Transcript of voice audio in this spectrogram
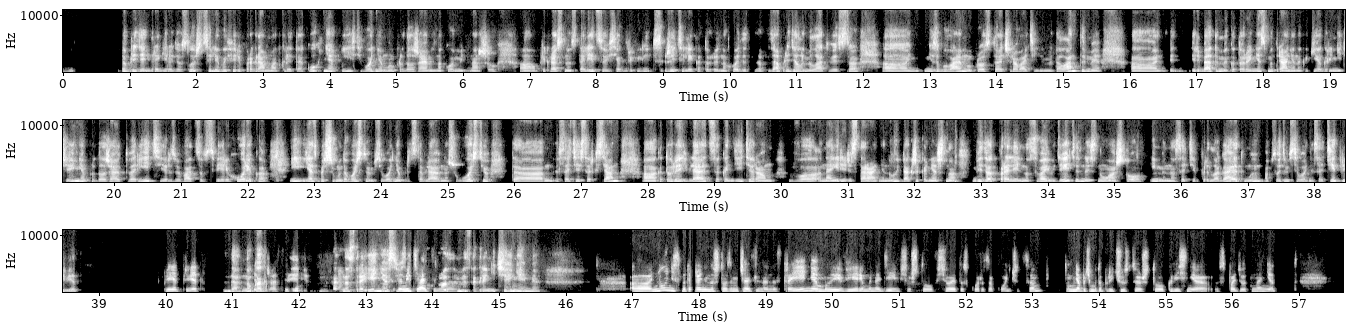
Mm-hmm. Добрый день, дорогие радиослушатели! В эфире программа «Открытая кухня», и сегодня мы продолжаем знакомить нашу а, прекрасную столицу и всех жителей, которые находятся за пределами Латвии, с а, незабываемыми, просто очаровательными талантами, а, ребятами, которые, несмотря ни на какие ограничения, продолжают творить и развиваться в сфере хорика. И я с большим удовольствием сегодня представляю нашу гостью, это Сати Сарксян, а, которая является кондитером в на Наире ресторане. Ну и также, конечно, ведет параллельно свою деятельность. Ну а что именно Сати предлагает, мы обсудим сегодня. Сати, привет. Привет, привет. Да, ну Всем как настроение? Как настроение в связи Замечательно. с ограничениями? Uh, ну, несмотря ни на что, замечательное настроение. Мы верим и надеемся, что все это скоро закончится. У меня почему-то предчувствие, что к весне спадет на нет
